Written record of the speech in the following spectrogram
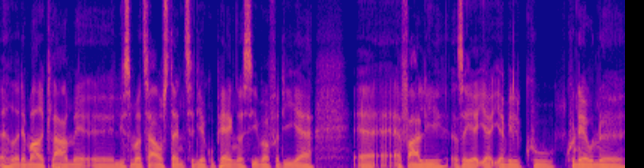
hvad hedder det, meget klare med øh, ligesom at tage afstand til de her grupperinger og sige, hvorfor de er, er, er farlige. Altså, jeg, jeg, jeg vil kunne, kunne nævne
